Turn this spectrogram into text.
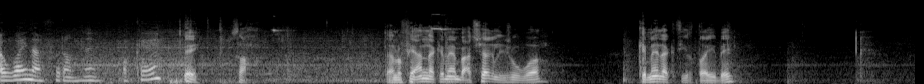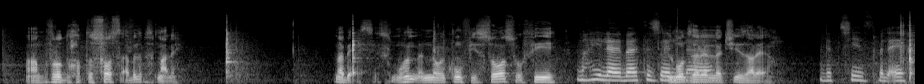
قوينا الفرن هين okay؟ إيه صح. لأنه في عنا كمان بعد شغلة جوا كمان كتير طيبة. آه المفروض نحط الصوص قبل بس ما عليه. ما بيأثر. المهم إنه يكون في صوص وفي ما هي بتجي ال mozzarella cheese عليها. ب cheese بالآخر.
